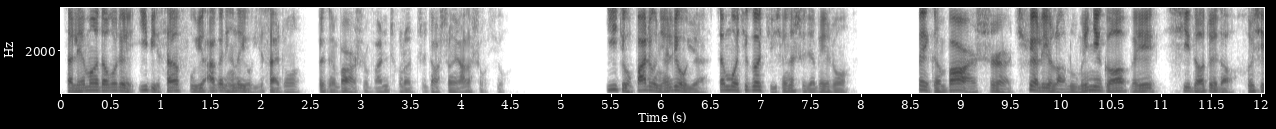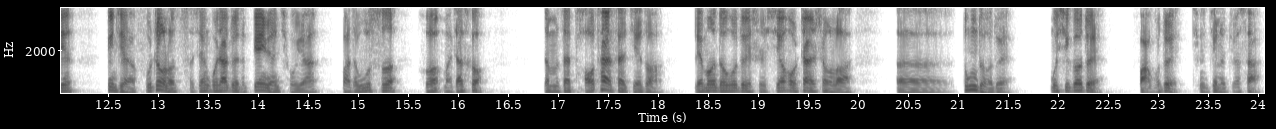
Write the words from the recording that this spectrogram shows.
在联盟德国队一比三负于阿根廷的友谊赛中，贝肯鲍尔是完成了执教生涯的首秀。一九八六年六月，在墨西哥举行的世界杯中，贝肯鲍尔是确立了鲁梅尼格为西德队的核心，并且扶正了此前国家队的边缘球员马德乌斯和马加特。那么在淘汰赛阶段，联盟德国队是先后战胜了呃东德队、墨西哥队、法国队，挺进了决赛。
